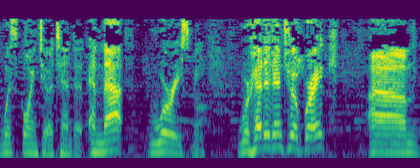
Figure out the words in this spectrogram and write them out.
was going to attend it. And that worries me. We're headed into a break. Um,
